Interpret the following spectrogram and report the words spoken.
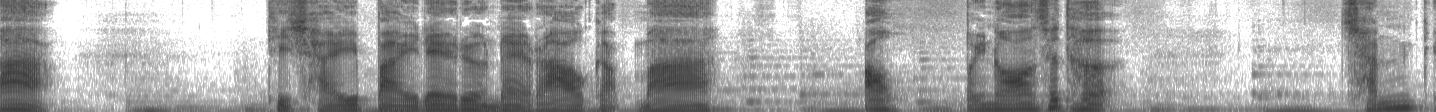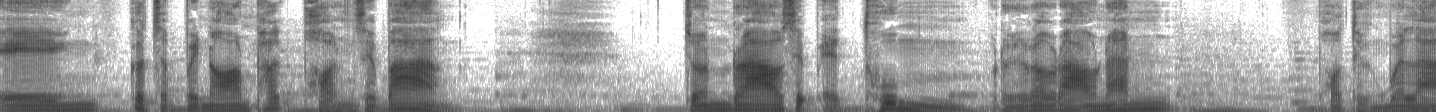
มาก ที่ใช้ไปได้เรื่องได้ราวกลับมา เอาไปนอนซะเถอะ ฉันเองก็จะไปนอนพักผ่อนเสียบ้าง จนราวสิบเอ็ดทุ่มหรือราวๆนั้น พอถึงเวลา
